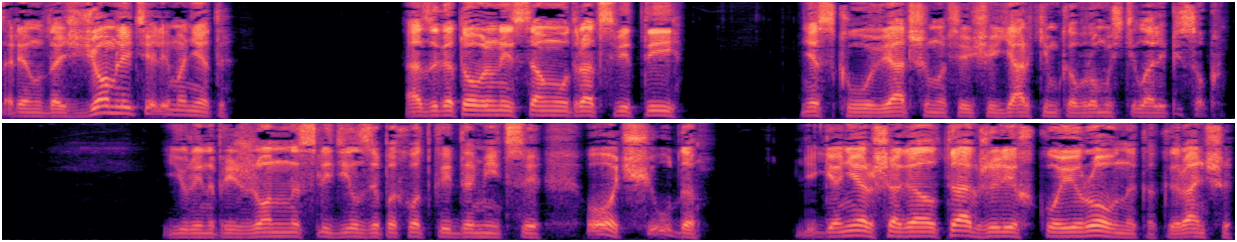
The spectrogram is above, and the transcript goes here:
На арену дождем летели монеты, а заготовленные с самого утра цветы несколько увядшим, но все еще ярким ковром устилали песок. Юрий напряженно следил за походкой Домиции. О, чудо! Легионер шагал так же легко и ровно, как и раньше.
